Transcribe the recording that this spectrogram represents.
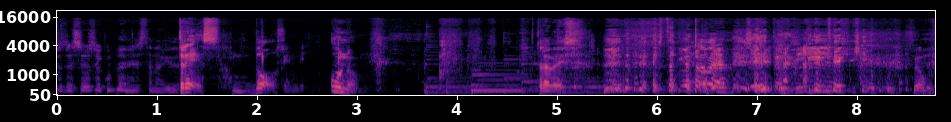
sus deseos se cumplan en esta Navidad. 3, 2, 1. Otra vez. Cámara, pinche tontín.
